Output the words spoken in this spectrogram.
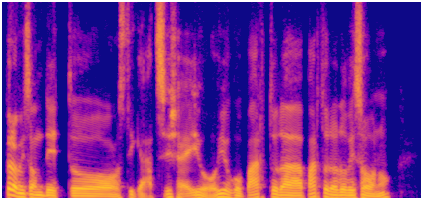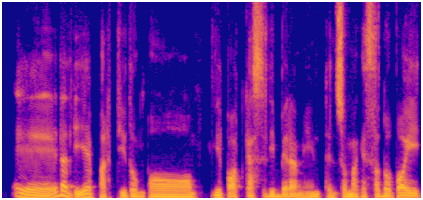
però mi sono detto, sti cazzi, cioè io, io parto, da, parto da dove sono e da lì è partito un po' il podcast liberamente, insomma, che è stato poi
